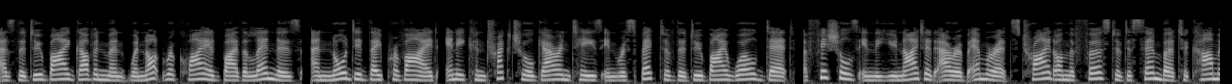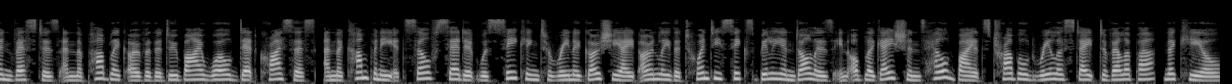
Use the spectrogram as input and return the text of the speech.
as the Dubai government were not required by the lenders, and nor did they provide, any contractual guarantees in respect of the Dubai world debt, officials in the United Arab Emirates tried on 1 December to calm investors and the public over the Dubai world debt crisis, and the company itself said it was seeking to renegotiate only the $26 billion in obligations held by its troubled real estate developer, Nakheel.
